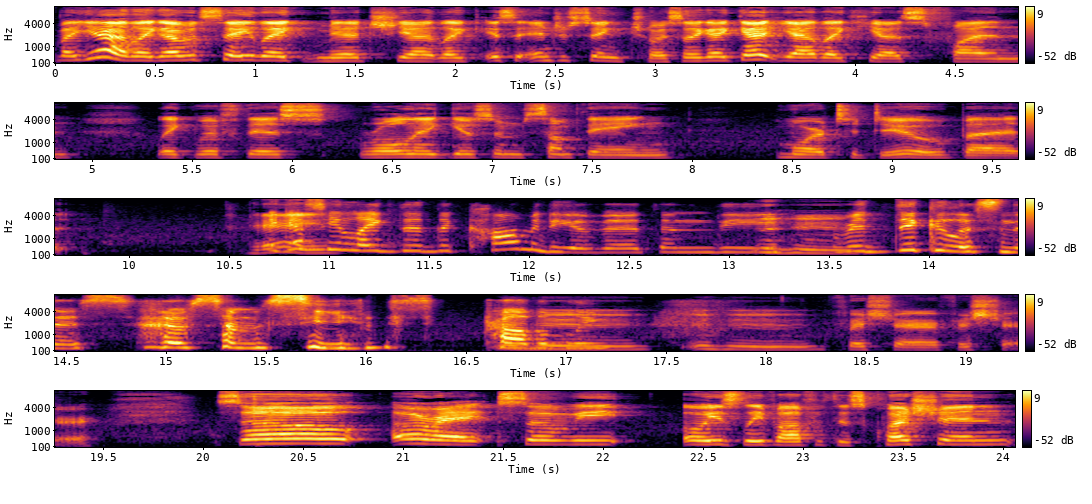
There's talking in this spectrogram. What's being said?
but yeah, like I would say like Mitch, yeah, like it's an interesting choice. Like I get, yeah, like he has fun like with this role and it gives him something more to do, but Hey. I guess he liked the, the comedy of it and the mm-hmm. ridiculousness of some scenes, probably. Mm-hmm. Mm-hmm. For sure, for sure. So, all right. So we always leave off with this question:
